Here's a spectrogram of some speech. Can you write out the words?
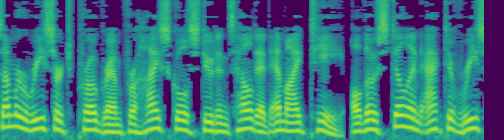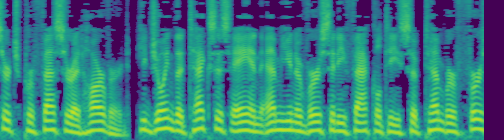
summer research program for high school students held at MIT. Although still an active research professor at Harvard, he joined the Texas A&M University faculty September 1,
